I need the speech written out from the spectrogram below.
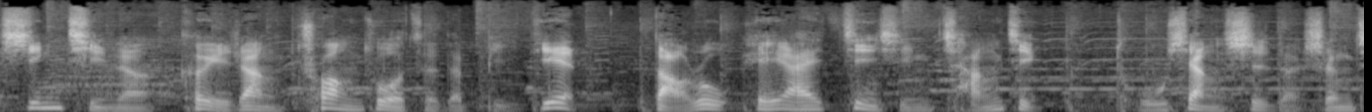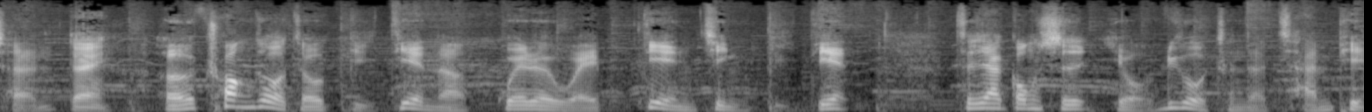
兴起呢，可以让创作者的笔电导入 AI 进行场景。图像式的生成，对，而创作者笔电呢，归类为电竞笔电。这家公司有六成的产品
